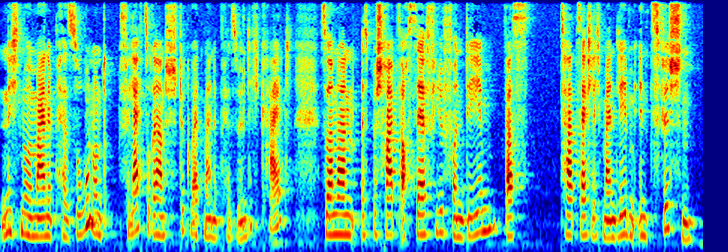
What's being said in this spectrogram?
nicht nur meine Person und vielleicht sogar ein Stück weit meine Persönlichkeit, sondern es beschreibt auch sehr viel von dem, was tatsächlich mein Leben inzwischen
